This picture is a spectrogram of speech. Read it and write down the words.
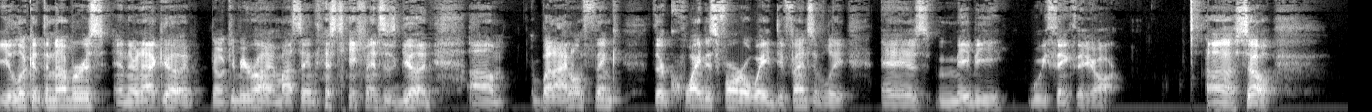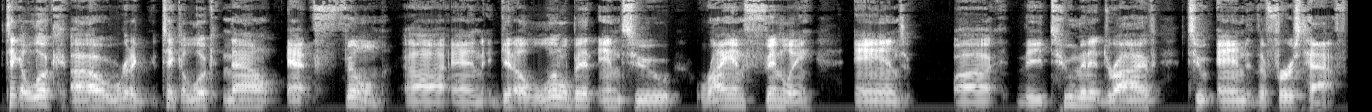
you look at the numbers and they're not good. Don't get me wrong. I'm not saying this defense is good. Um, but I don't think they're quite as far away defensively as maybe we think they are. Uh, so, take a look. Uh, we're going to take a look now at film uh, and get a little bit into Ryan Finley and uh, the two minute drive to end the first half.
